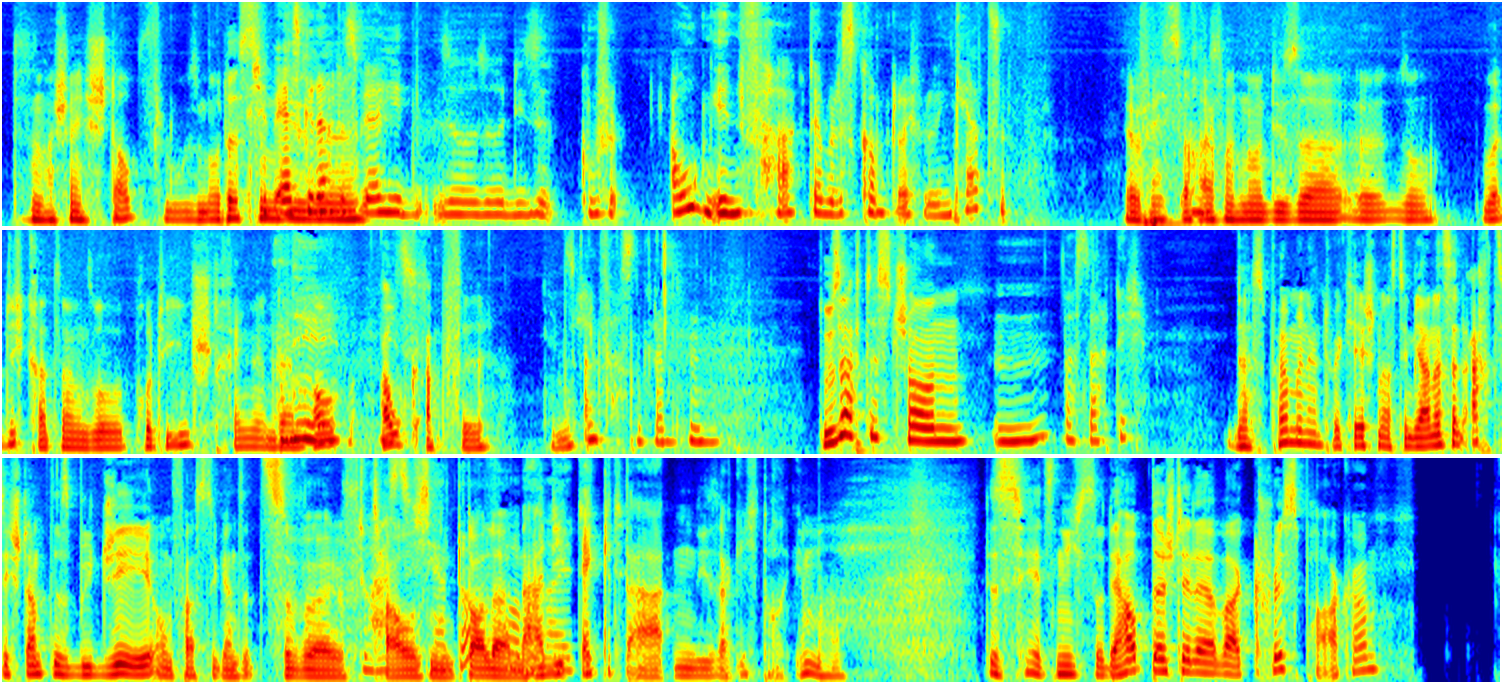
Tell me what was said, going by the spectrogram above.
Das sind wahrscheinlich Staubflusen, oder? Das Ich habe erst gedacht, das wäre hier so, so diese komischen Augeninfarkte, aber das kommt, glaube ich, von den Kerzen. Ja, vielleicht ist es auch einfach nur dieser, äh, so, wollte ich gerade sagen, so Proteinstränge in deinem Nee, Au nichts. Augapfel. Das anfassen können. Hm. Du sagtest schon, Mhm, was sagte ich? Das Permanent Vacation aus dem Jahr 1980 stammt das Budget umfasste ganze Du hast dich ja 12.000 doch Dollar. Na, die. Eckdaten, die sag ich doch immer. Das ist jetzt nicht so. Der Hauptdarsteller war Chris Parker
